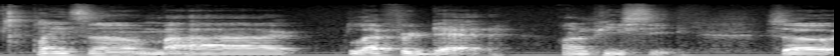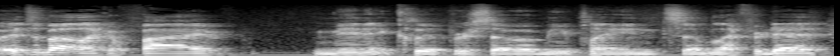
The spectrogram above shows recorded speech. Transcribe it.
playing some uh, Left 4 Dead on PC. So it's about like a five minute clip or so of me playing some Left 4 Dead.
